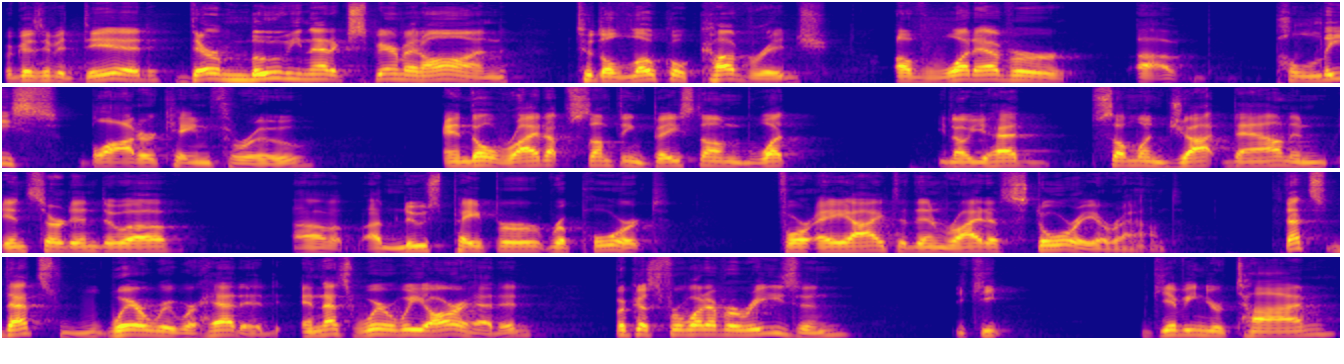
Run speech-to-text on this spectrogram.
Because if it did, they're moving that experiment on to the local coverage of whatever uh, police blotter came through, and they'll write up something based on what you know you had someone jot down and insert into a a, a newspaper report for AI to then write a story around. That's that's where we were headed, and that's where we are headed. Because for whatever reason, you keep giving your time,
